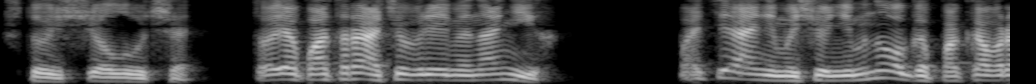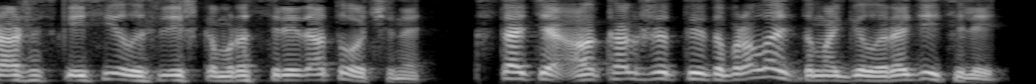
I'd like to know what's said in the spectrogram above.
что еще лучше, то я потрачу время на них. Потянем еще немного, пока вражеские силы слишком рассредоточены. Кстати, а как же ты добралась до могилы родителей?»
